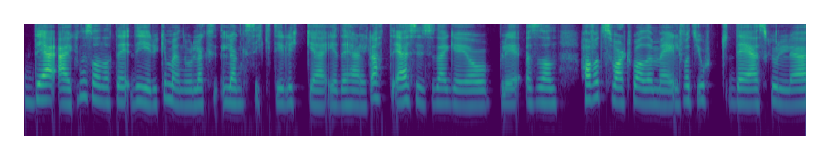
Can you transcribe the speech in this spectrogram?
det er jo ikke noe sånn at det, det gir ikke meg noe langsiktig lykke i det hele tatt. Jeg syns jo det er gøy å bli altså sånn Har fått svart på alle mail, fått gjort det jeg skulle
